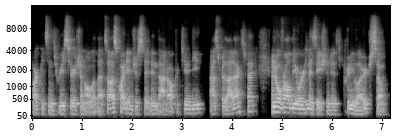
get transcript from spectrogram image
Parkinson's research, and all of that. So I was quite interested in that opportunity as for that aspect. And overall, the organization is pretty large. So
